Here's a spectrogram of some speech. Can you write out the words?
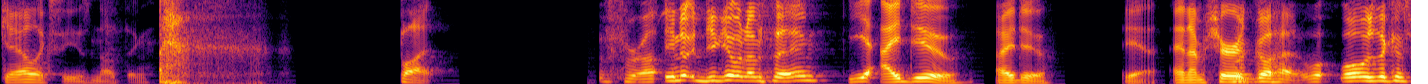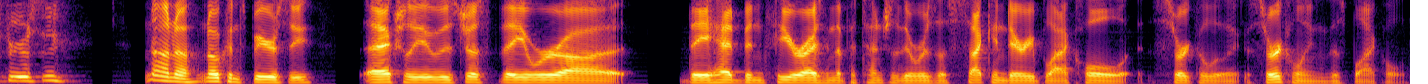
galaxy is nothing. But for uh, you know, do you get what I'm saying? yeah, I do. I do. Yeah, and I'm sure Go- it's Go ahead. What, what was the conspiracy? no, no, no conspiracy. Actually, it was just they were uh they had been theorizing that potentially there was a secondary black hole circling circling this black hole.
